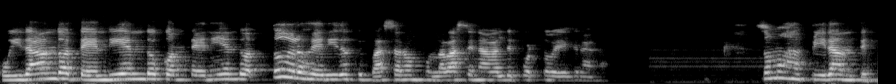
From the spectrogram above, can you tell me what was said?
cuidando, atendiendo, conteniendo a todos los heridos que pasaron por la base naval de Puerto Belgrano. Somos aspirantes.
